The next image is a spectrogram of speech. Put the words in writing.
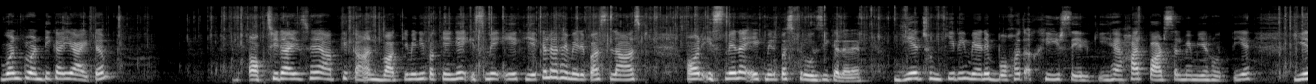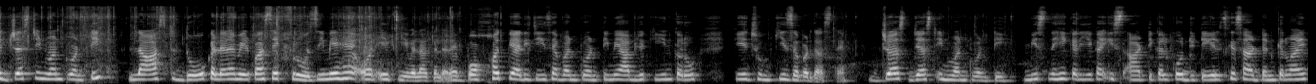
वन ट्वेंटी का ये आइटम ऑक्सीडाइज है आपके कान, वाकई में नहीं पकेंगे। इसमें एक ये कलर है मेरे पास लास्ट और इसमें ना एक मेरे पास फ्रोज़ी कलर है। ये झुमकी भी मैंने बहुत अखीर सेल की है, हर पार्सल में मेयर होती है। ये just in one twenty last दो कलर है, मेरे पास एक फ्रोज़ी में है और एक ये वाला कलर है। बहुत प्यारी चीज़ है वन ट्वेंटी में, आप यकीन करो कि ये झुमकी ज़बरदस्त है। Just just in one twenty miss नहीं करिएगा, इस आर्टिकल को डिटेल्स के साथ डन करवाएँ।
